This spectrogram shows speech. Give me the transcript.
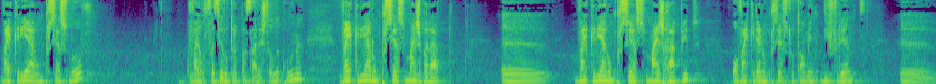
Vai criar um processo novo que vai fazer ultrapassar esta lacuna, vai criar um processo mais barato, uh, vai criar um processo mais rápido ou vai criar um processo totalmente diferente uh,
